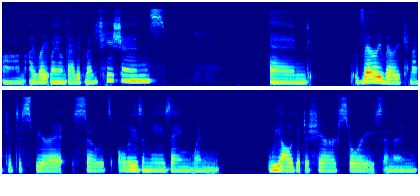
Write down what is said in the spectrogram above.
Um, I write my own guided meditations and very, very connected to spirit. So it's always amazing when we all get to share our stories, and I'm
